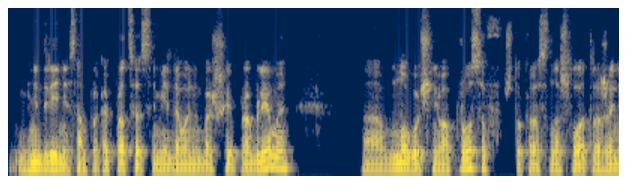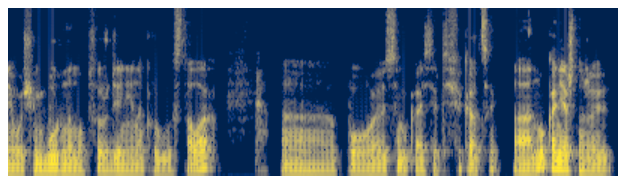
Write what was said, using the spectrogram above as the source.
внедрение сам как процесс имеет довольно большие проблемы, а, много очень вопросов, что как раз нашло отражение в очень бурном обсуждении на круглых столах а, по СМК сертификации. Ну, конечно же, а,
